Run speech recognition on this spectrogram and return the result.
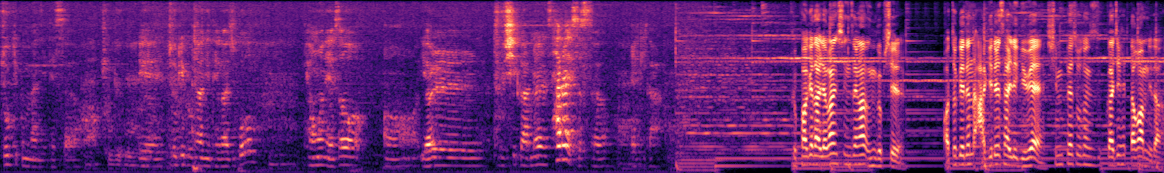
조기 분만이 됐어요. 예, 조기 분만이 돼가지고 병원에서 어, 12시간을 살아 있었어요. 아기가. 급하게 달려간 신생아 응급실. 어떻게든 아기를 살리기 위해 심폐소생술까지 했다고 합니다.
